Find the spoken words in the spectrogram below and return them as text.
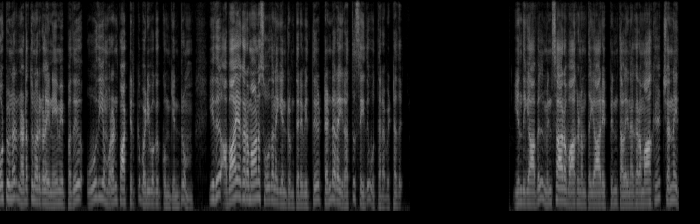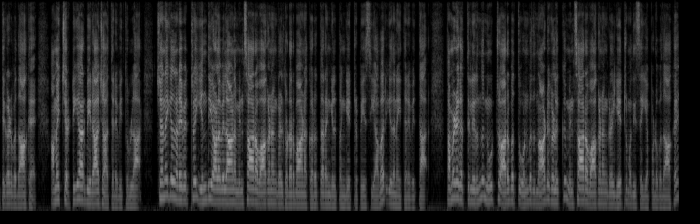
ஓட்டுநர் நடத்துனர்களை நியமிப்பது ஊதிய முரண்பாட்டிற்கு வழிவகுக்கும் என்றும் இது அபாயகரமான சோதனை என்றும் தெரிவித்து டெண்டரை ரத்து செய்து உத்தரவிட்டது. இந்தியாவில் மின்சார வாகனம் தயாரிப்பின் தலைநகரமாக சென்னை திகழ்வதாக அமைச்சர் டி ஆர் பி ராஜா தெரிவித்துள்ளார். சென்னையில் நடைபெற்ற இந்திய அளவிலான மின்சார வாகனங்கள் தொடர்பான கருத்தரங்கில் பங்கேற்று பேசிய அவர் இதனை தெரிவித்தார். தமிழகத்திலிருந்து நூற்று அறுபத்து ஒன்பது நாடுகளுக்கு மின்சார வாகனங்கள் ஏற்றுமதி செய்யப்படுவதாக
